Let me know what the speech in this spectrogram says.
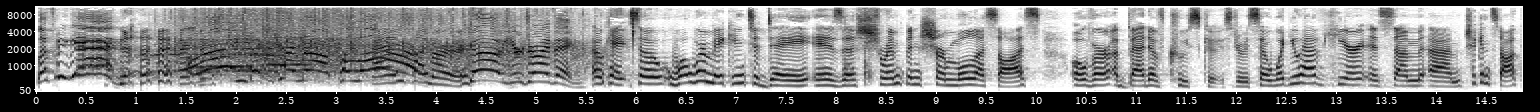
Let's begin! All right, set the timer up. Pilar! And timer. Go, you're driving. Okay, so what we're making today is a shrimp and chermoula sauce over a bed of couscous, Drew. So what you have here is some um, chicken stock.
